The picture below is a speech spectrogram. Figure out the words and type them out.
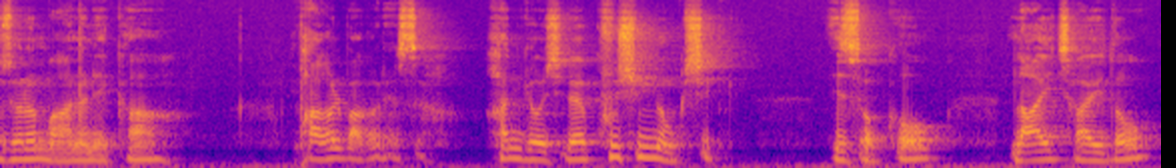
수는 많으니까 바글바글했어. 한 교실에 90명씩 있었고, 나이 차이도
